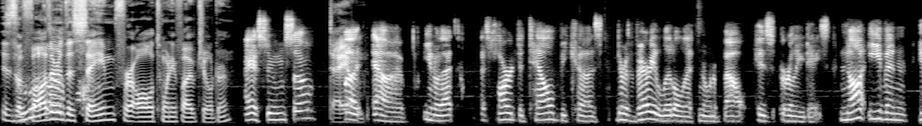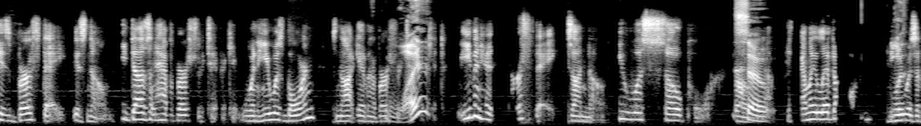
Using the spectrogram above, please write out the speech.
Is the Grew father the on- same for all 25 children? I assume so. Damn. But uh, you know that's that's hard to tell because there's very little that's known about his early days. Not even his birthday is known. He doesn't have a birth certificate. When he was born, he was not given a birth What? certificate. Even his birthday is unknown. He was so poor. So- up. his family lived on. And He Was- was a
